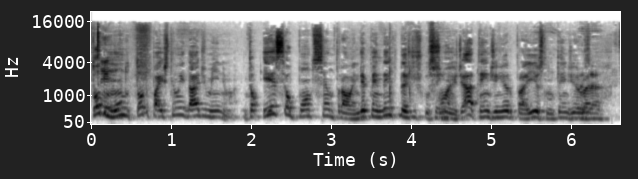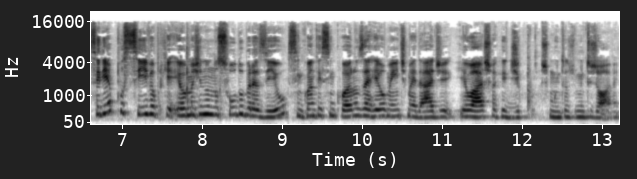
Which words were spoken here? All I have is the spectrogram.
todo mundo, todo país tem uma idade mínima. Então, esse é o ponto central. Independente das discussões Sim. de, ah, tem dinheiro para isso, não tem dinheiro para... É. Seria possível, porque eu imagino no sul do Brasil, 55 anos é realmente uma idade, eu acho ridícula, acho muito, muito jovem.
